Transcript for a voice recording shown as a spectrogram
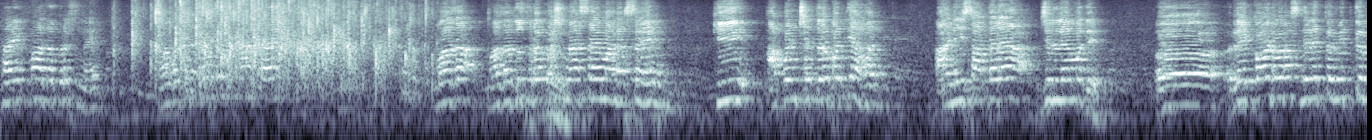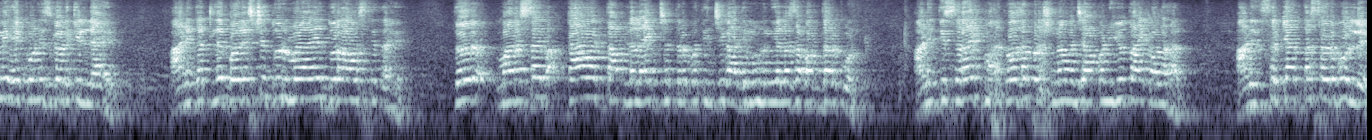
हा एक माझा प्रश्न आहे. माझा माझा दुसरा प्रश्न असा आहे महाराज साहेब की आपण छत्रपती आहात आणि सातारा जिल्ह्यामध्ये रेकॉर्डवर असलेले कमीत कमी एकोणीस गड किल्ले आहेत आणि त्यातले बरेचसे दुर्मिळ आणि दुरावस्थेत आहेत. तर महाराज साहेब काय वाटतं आपल्याला एक छत्रपतींची गादी म्हणून गेला जबाबदार कोण? आणि तिसरा एक महत्त्वाचा प्रश्न म्हणजे आपण युथ आयकॉन आहात. आणि जसं की आता सर बोलले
